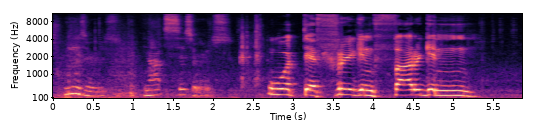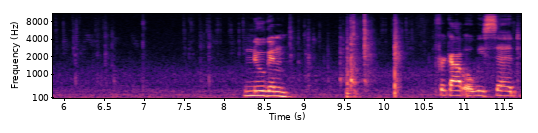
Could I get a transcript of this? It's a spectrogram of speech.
Tweezers, not scissors. What the friggin' fargen. Nugan. Forgot what we said.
